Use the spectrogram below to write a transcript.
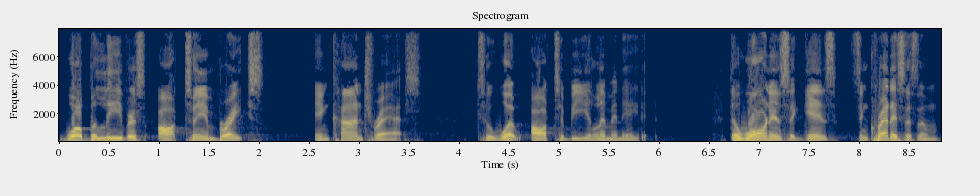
what believers ought to embrace in contrast to what ought to be eliminated. The warnings against syncretism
